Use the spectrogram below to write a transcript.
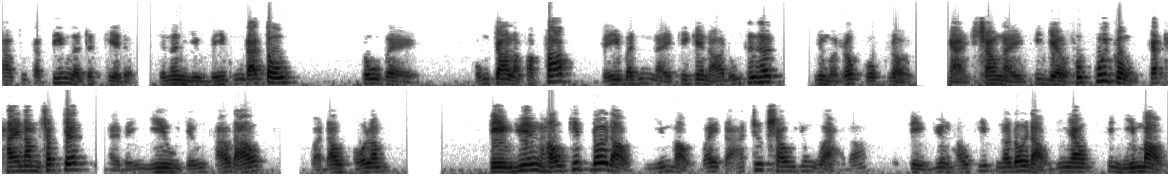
sao chúng ta tiến lên trên kia được. Cho nên nhiều vị cũng đã tu. Tu về cũng cho là Phật pháp bị bệnh này kia kia nọ đủ thứ hết. Nhưng mà rốt cuộc rồi, ngày sau này, cái giờ phút cuối cùng, cách hai năm sắp chết ngài bị nhiều chuyện thảo đảo và đau khổ lắm. Tiền duyên hậu kiếp đối đầu nhiễm màu vay trả trước sau dung hòa đó. Tiền duyên hậu kiếp nó đối đầu với nhau, cái nhiễm màu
